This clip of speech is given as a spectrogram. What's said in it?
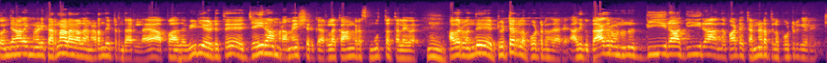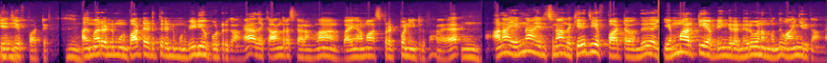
கொஞ்ச நாளைக்கு முன்னாடி கர்நாடகால நடந்துட்டு இருந்தார்ல அப்ப அதை வீடியோ எடுத்து ஜெய்ராம் ரமேஷ் இருக்கார்ல காங்கிரஸ் மூத்த தலைவர். அவர் வந்து ட்விட்டர்ல போட்டிருந்தாரு. அதுக்கு பேக்ரவுண்ட் வந்து தீரா தீரா அந்த பாட்டு கன்னடத்துல போட்டிருக்காரு கேஜிஎஃப் பாட்டு. அது மாதிரி ரெண்டு மூணு பாட்டை எடுத்து ரெண்டு மூணு வீடியோ போட்டிருக்காங்க. அதை காங்கிரஸ்காரங்களாம் பயங்கரமா ஸ்ப்ரெட் பண்ணிட்டு இருந்தாங்க. ஆனா என்ன ஆயிடுச்சுன்னா அந்த கேஜிஎஃப் பாட்டை வந்து எம்ஆர்டி அப்படிங்கிற நிறுவனம் வந்து வாங்கியிருக்காங்க.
